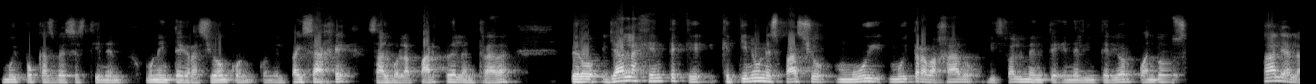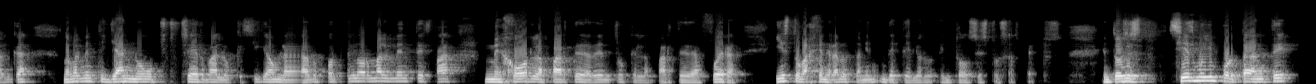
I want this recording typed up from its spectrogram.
muy pocas veces tienen una integración con, el paisaje, salvo la parte de la entrada. Pero ya la gente que, tiene un espacio muy, muy trabajado visualmente en el interior, cuando sale a la lugar, normalmente ya no observa lo que sigue a un lado, porque normalmente está mejor la parte de adentro que la parte de afuera. Y esto va generando también un deterioro en todos estos aspectos. Entonces, sí es muy importante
